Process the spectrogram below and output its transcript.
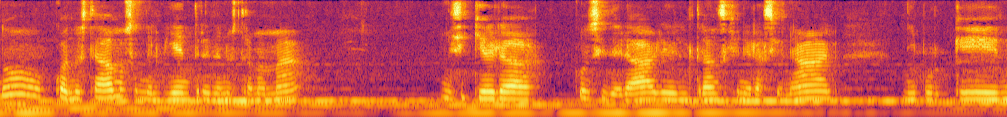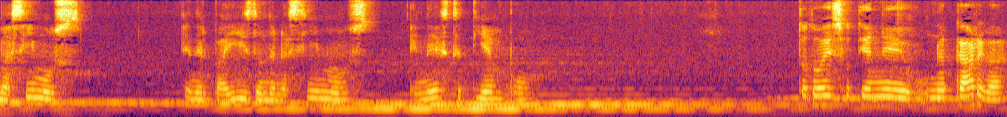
No cuando estábamos en el vientre de nuestra mamá, ni siquiera considerar el transgeneracional, ni por qué nacimos en el país donde nacimos, en este tiempo. Todo eso tiene una carga.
